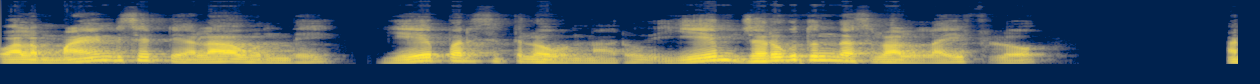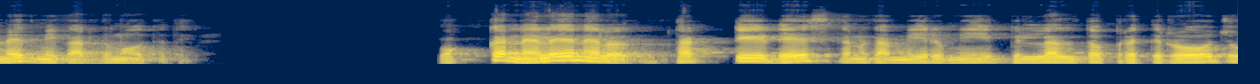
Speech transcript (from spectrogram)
వాళ్ళ మైండ్ సెట్ ఎలా ఉంది? ఏ పరిస్థితిలో ఉన్నారు? ఏం జరుగుతుంది అసలు ఆ లైఫ్‌లో? అనేది మీకు అర్థమవుతుంది ఒక్క నెలే నెల 30 డేస్ కనుక మీరు మీ పిల్లలతో ప్రతిరోజు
